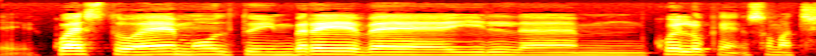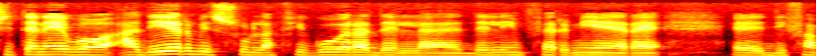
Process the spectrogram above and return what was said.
Eh, questo è molto in breve il, um, quello che insomma, ci tenevo a dirvi sulla figura del, dell'infermiere eh, di famiglia.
